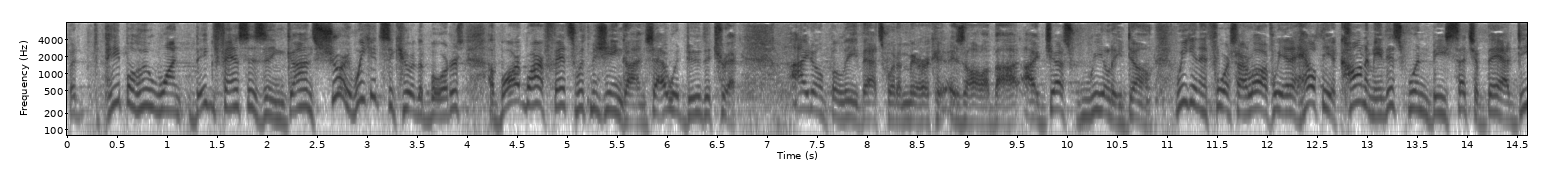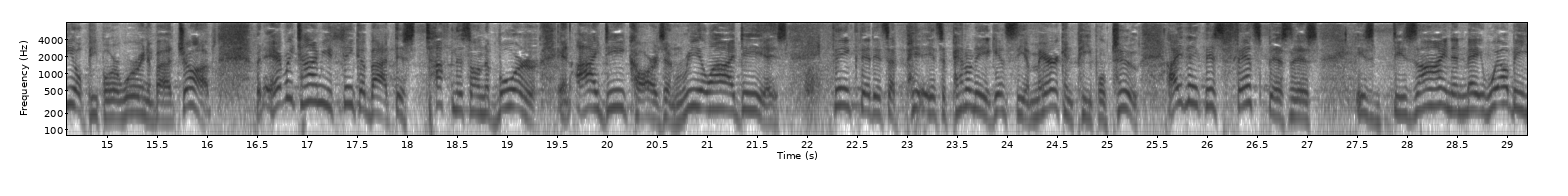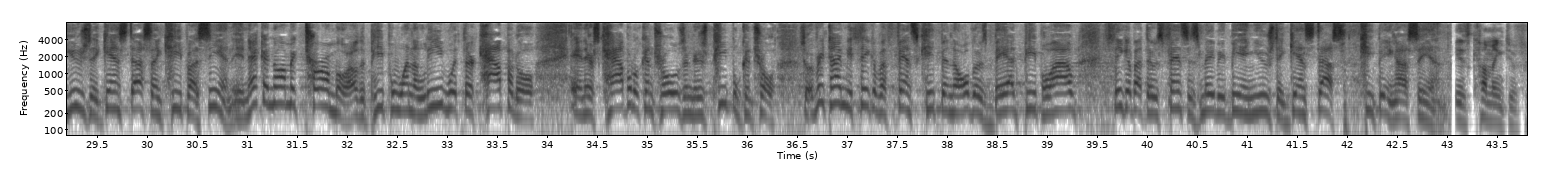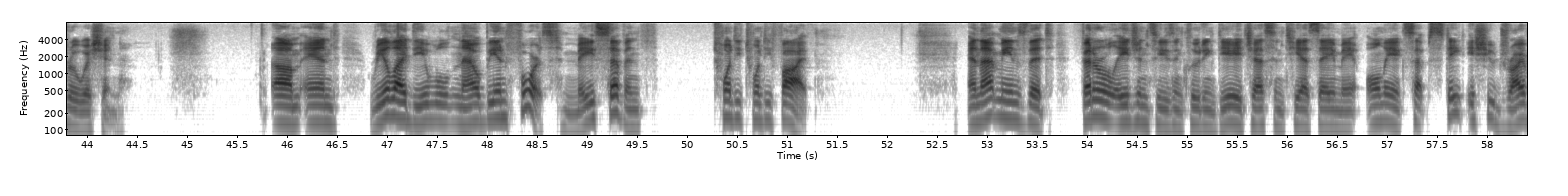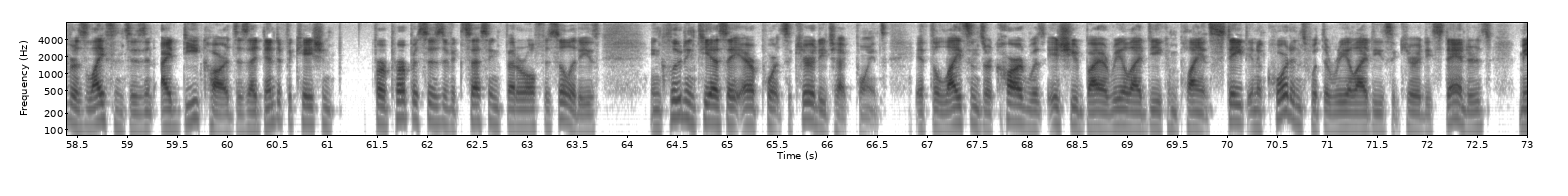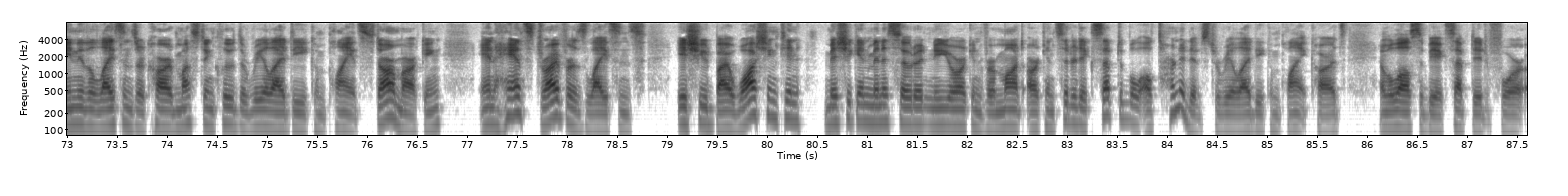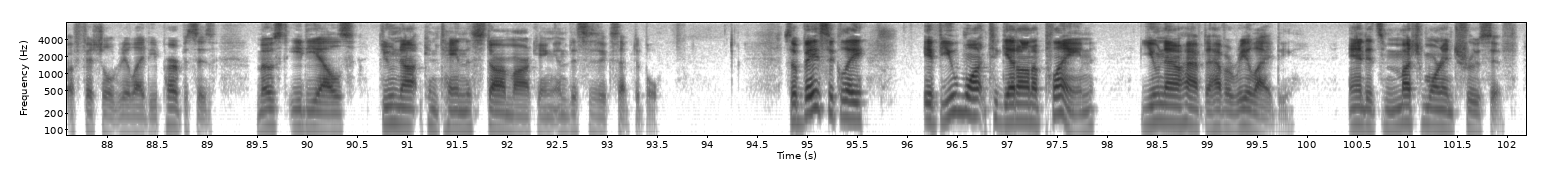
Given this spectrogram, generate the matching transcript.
but people who want big fences and guns, sure, we could secure the borders. A barbed wire fence with machine guns, that would do the trick. I don't believe that's what America is all about. I just really don't. We can enforce our law. If we had a healthy economy, this wouldn't be such a bad deal. People are worrying about jobs. But every time you think about this toughness on the border and ID cards and real IDs, think that it's a, it's a penalty against the American people, too. I think this fence business is designed and may well be used against us and keep us in. In economic turmoil, the people want to leave with their capital, and there's capital controls and there's people control. So every time you think of a fence keeping all those bad people out, think about those fences maybe being used against us, keeping us in. Is coming to fruition. Um, and Real ID will now be enforced May 7th, 2025. And that means that Federal agencies, including DHS and TSA, may only accept state issued driver's licenses and ID cards as identification for purposes of accessing federal facilities, including TSA airport security checkpoints, if the license or card was issued by a Real ID compliant state in accordance with the Real ID security standards, meaning the license or card must include the Real ID compliant star marking, enhanced driver's license issued by Washington, Michigan, Minnesota, New York, and Vermont are considered acceptable alternatives to Real ID compliant cards and will also be accepted for official Real ID purposes. Most EDLs do not contain the star marking, and this is acceptable. So basically, if you want to get on a plane, you now have to have a Real ID, and it's much more intrusive.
